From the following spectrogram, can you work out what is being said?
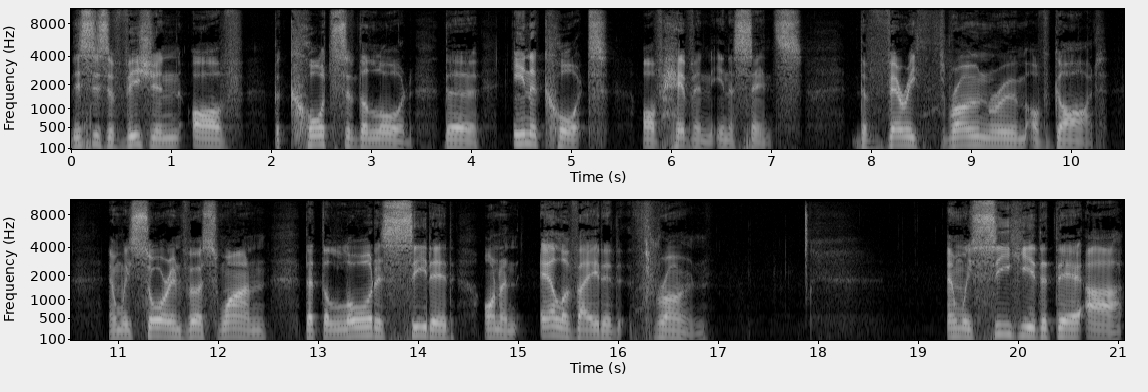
this is a vision of the courts of the Lord, the inner court of heaven, in a sense, the very throne room of God. And we saw in verse 1 that the Lord is seated on an elevated throne. And we see here that there are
